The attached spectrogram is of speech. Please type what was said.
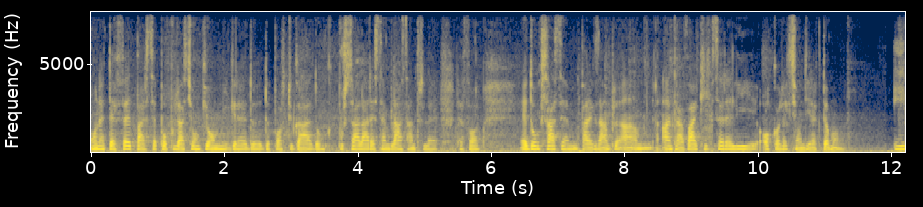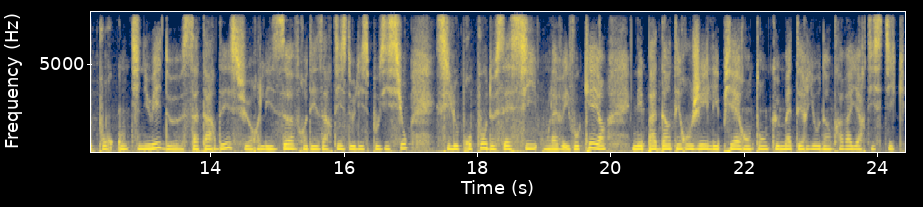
ont été faites par ces populations qui ont migré de, Portugal. Donc pour ça, la ressemblance entre les, les formes. Et donc ça, c'est par exemple un, un travail qui se relie aux collections directement. Et pour continuer de s'attarder sur les œuvres des artistes de l'exposition, si le propos de celle-ci, on l'avait évoqué, hein, n'est pas d'interroger les pierres en tant que matériaux d'un travail artistique,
